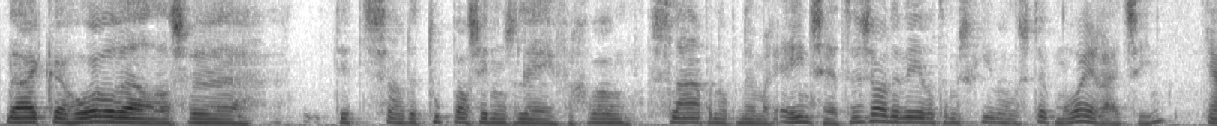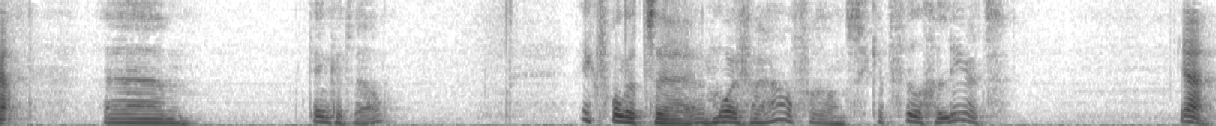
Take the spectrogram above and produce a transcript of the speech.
Nou, ik hoor al wel als we dit zouden toepassen in ons leven, gewoon slapen op nummer 1 zetten, zou de wereld er misschien wel een stuk mooier uitzien. Ja. Um, ik denk het wel. Ik vond het uh, een mooi verhaal, Frans. Ik heb veel geleerd. Ja,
